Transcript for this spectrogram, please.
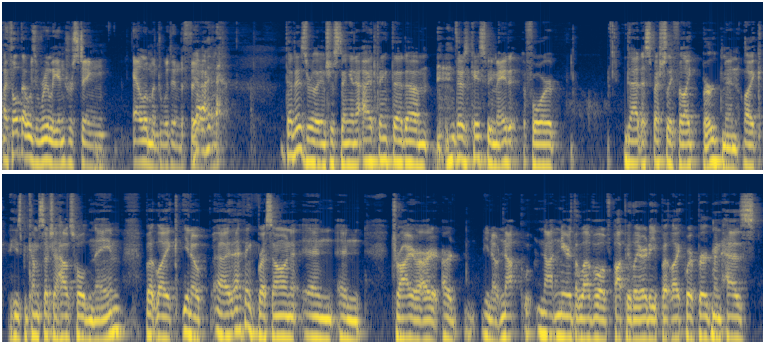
I thought that was a really interesting element within the film. Yeah, that is really interesting, and I think that um, there's a case to be made for that, especially for like Bergman. Like he's become such a household name, but like you know, uh, I think Bresson and and Dreyer are are you know not not near the level of popularity, but like where Bergman has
